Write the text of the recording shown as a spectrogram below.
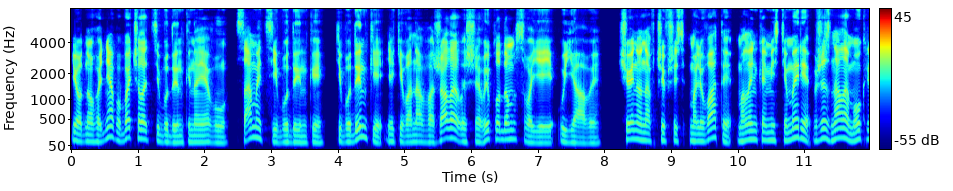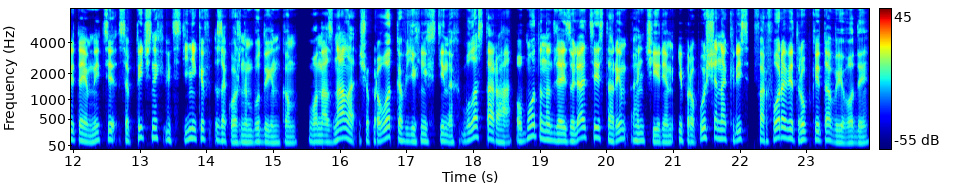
І одного дня побачила ці будинки наяву, саме ці будинки, ті будинки, які вона вважала лише виплодом своєї уяви. Щойно навчившись малювати, маленька місті Мері вже знала мокрі таємниці септичних відстійників за кожним будинком. Вона знала, що проводка в їхніх стінах була стара, обмотана для ізоляції старим ганчір'ям і пропущена крізь фарфорові трубки та виводи.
